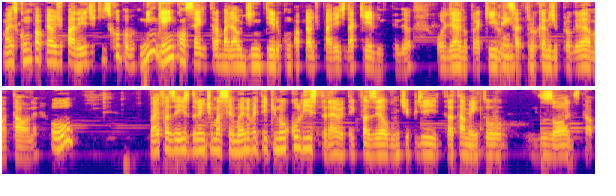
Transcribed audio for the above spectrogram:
mas com um papel de parede que, desculpa, ninguém consegue trabalhar o dia inteiro com um papel de parede daquele, entendeu? Olhando para aquilo, sabe, trocando de programa tal, né? Ou vai fazer isso durante uma semana e vai ter que ir no oculista, né? Vai ter que fazer algum tipo de tratamento dos olhos e tal.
